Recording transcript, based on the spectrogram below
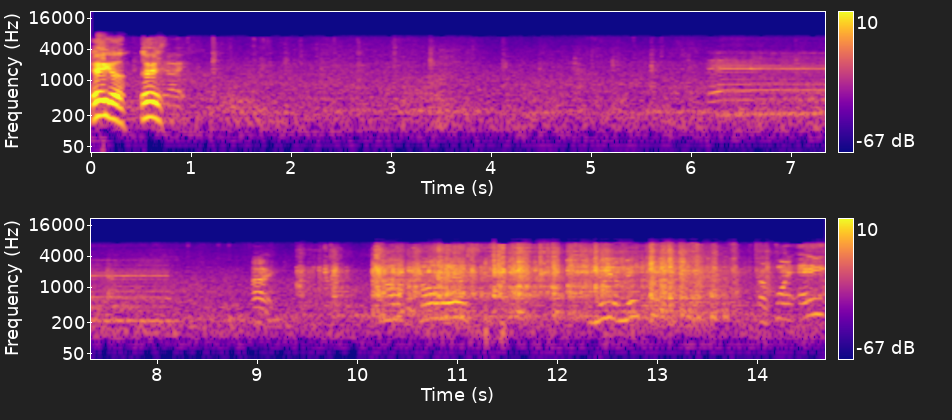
There you go. There's. Alright. And alright. So the goal is for me to make it from point A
